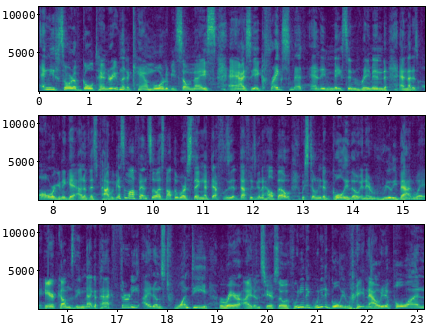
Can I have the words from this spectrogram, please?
any sort of goaltender, even like a Cam Ward would be so nice. And I see a Craig Smith and a Mason Raymond, and that is all we're gonna get out of this pack. We get some offense, so that's not the worst thing. That definitely, definitely is gonna help out. We still need a goalie though in a really bad way. Here comes the Mega Pack, 30 items, 20 rare items here. So if we need a we need a goalie right now, we need to pull one,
